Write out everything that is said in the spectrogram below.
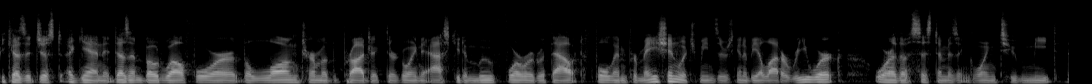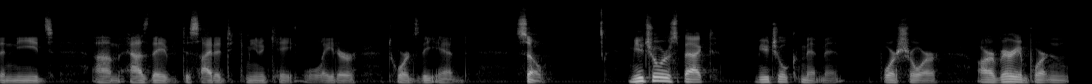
because it just again it doesn't bode well for the long term of the project. They're going to ask you to move forward without full information which means there's going to be a lot of rework or the system isn't going to meet the needs um, as they've decided to communicate later towards the end. So mutual respect mutual commitment for sure are very important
